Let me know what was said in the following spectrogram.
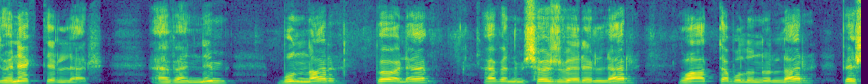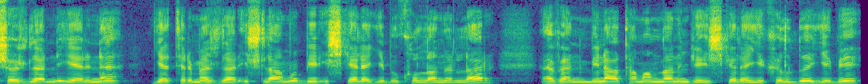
dönektirler. Efendim bunlar böyle efendim söz verirler, vaatte bulunurlar ve sözlerini yerine getirmezler. İslam'ı bir iskele gibi kullanırlar. Efendim bina tamamlanınca iskele yıkıldığı gibi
